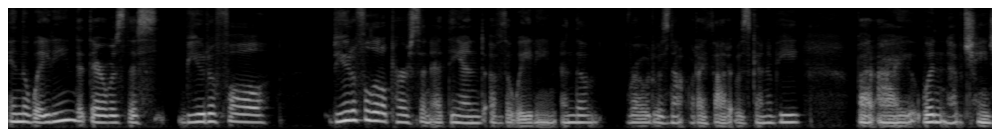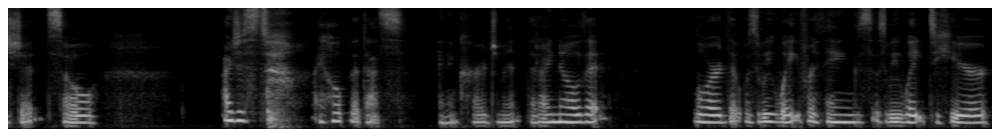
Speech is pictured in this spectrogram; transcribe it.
in the waiting, that there was this beautiful, beautiful little person at the end of the waiting. And the road was not what I thought it was going to be, but I wouldn't have changed it. So I just, I hope that that's an encouragement that I know that, Lord, that as we wait for things, as we wait to hear,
